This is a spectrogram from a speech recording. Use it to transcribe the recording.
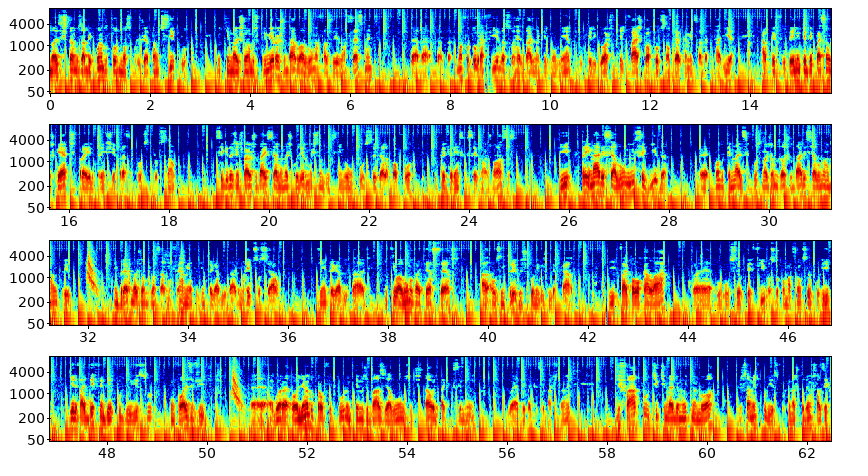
nós estamos adequando todo o nosso projeto a um ciclo em que nós vamos primeiro ajudar o aluno a fazer um assessment, da, da, da, uma fotografia da sua realidade naquele momento, do que ele gosta, do que ele faz, qual a profissão teoricamente se adaptaria ao perfil dele, entender quais são os gaps para ele preencher para essa profissão. Em seguida, a gente vai ajudar esse aluno a escolher uma instituição de ensino ou um curso, seja ela qual for, de preferência que sejam as nossas, e treinar esse aluno em seguida, é, quando terminar esse curso, nós vamos ajudar esse aluno a arrumar um emprego. Em breve nós vamos lançar uma ferramenta de empregabilidade, uma rede social de empregabilidade, em que o aluno vai ter acesso aos empregos disponíveis no mercado e vai colocar lá é, o, o, seu perfil, a sua formação, o seu currículo, e ele vai defender tudo isso com voz e vídeo. É, agora, olhando para o futuro em termos de base de alunos, o digital ele vai crescer muito, o EAD vai crescer bastante. De fato, o ticket médio é muito menor, justamente por isso, porque nós podemos fazer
